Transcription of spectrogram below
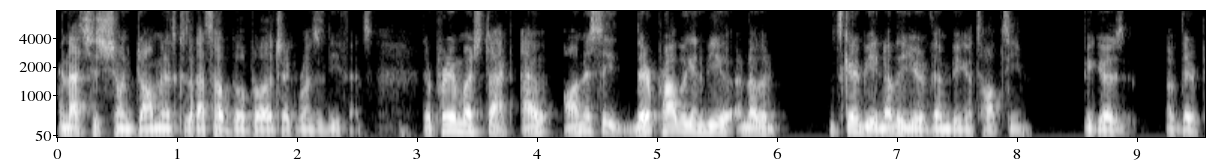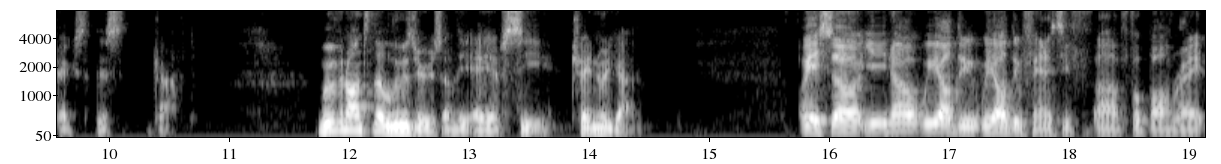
and that's just shown dominance because that's how Bill Belichick runs his defense. They're pretty much stacked. I honestly, they're probably going to be another. It's going to be another year of them being a top team because of their picks this draft. Moving on to the losers of the AFC. Tradon, who you got? Okay, so you know we all do we all do fantasy uh, football, right?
